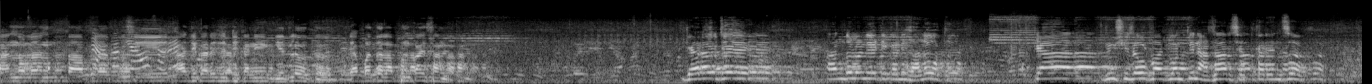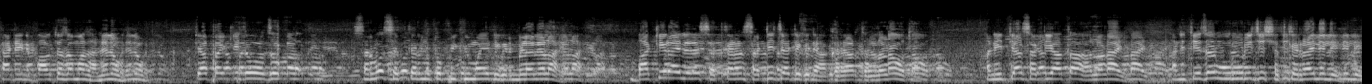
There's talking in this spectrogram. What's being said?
आंदोलन आपल्या कृषी अधिकाऱ्याच्या ठिकाणी घेतलं होतं. त्याबद्दल आपण काय सांगा घेराव जे आंदोलन या ठिकाणी झालं होतं त्या दिवशी जवळपास दोन तीन हजार शेतकऱ्यांचं त्या ठिकाणी पावत्या जमा झालेल्या होत्या. त्यापैकी जवळजवळ सर्व शेतकऱ्यांना तो पीक विमा या ठिकाणी मिळालेला आहे. बाकी राहिलेल्या शेतकऱ्यांसाठीच्या ठिकाणी हा खऱ्या अर्थ लढा होता. आणि त्यासाठी आता हा लढा आहे आणि ते जर उर्वरित जे शेतकरी राहिलेले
